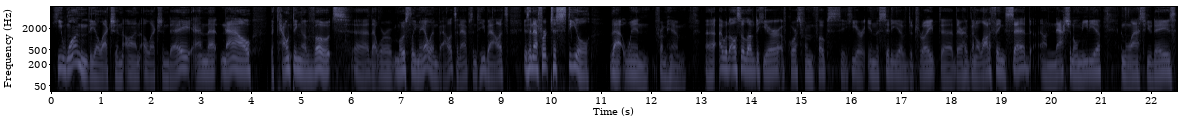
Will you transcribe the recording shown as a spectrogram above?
he won the election on election day and that now the counting of votes uh, that were mostly mail in ballots and absentee ballots is an effort to steal that win from him. Uh, I would also love to hear, of course, from folks here in the city of Detroit. Uh, there have been a lot of things said on national media in the last few days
